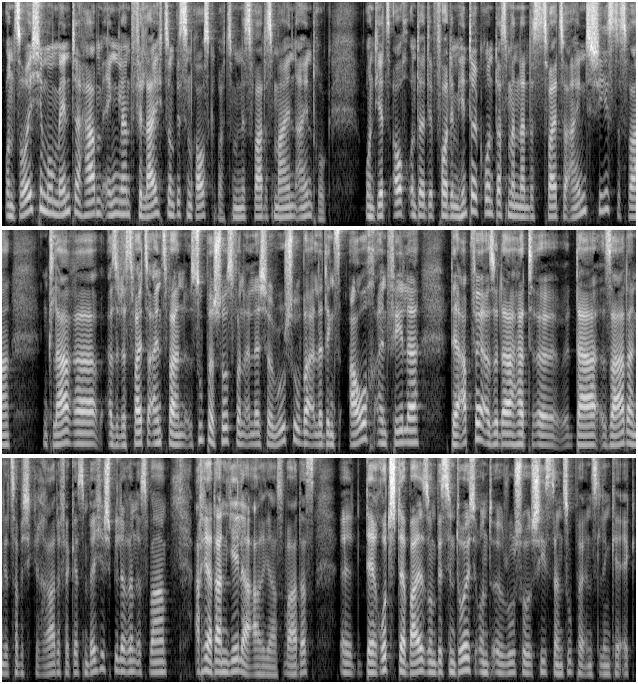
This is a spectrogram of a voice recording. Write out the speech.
Und solche Momente haben England vielleicht so ein bisschen rausgebracht, zumindest war das mein Eindruck. Und jetzt auch unter vor dem Hintergrund, dass man dann das 2 zu 1 schießt. Das war ein klarer, also das 2 zu 1 war ein super Schuss von Alessia Rushu, war allerdings auch ein Fehler der Abwehr. Also da hat, äh, da sah dann, jetzt habe ich gerade vergessen, welche Spielerin es war. Ach ja, Daniela Arias war das. Äh, der rutscht der Ball so ein bisschen durch und äh, Rushu schießt dann super ins linke Eck.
